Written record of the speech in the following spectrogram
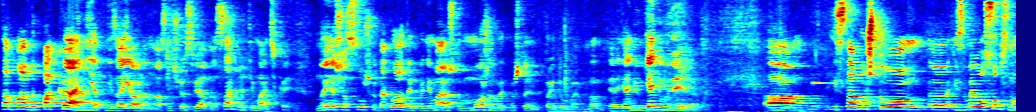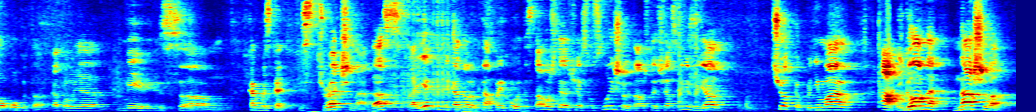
Там, правда, пока нет, не заявлено у нас ничего связано с агротематикой, но я сейчас слушаю доклады и понимаю, что, может быть, мы что-нибудь придумаем. Но я, я, не, я не уверен в этом. Из того, что э, из моего собственного опыта, который я имею из, как бы сказать, из трекшена, да, с проектами, которые к нам приходят, из того, что я сейчас услышу, из того, что я сейчас вижу, я четко понимаю, а, и главное, нашего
